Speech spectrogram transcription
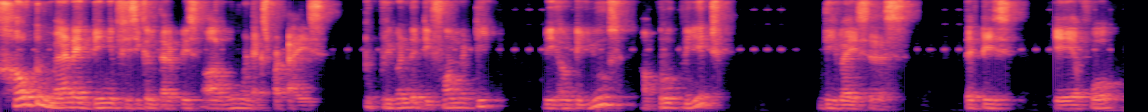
How to manage being a physical therapist or movement expertise to prevent the deformity we have to use appropriate devices that is AFO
